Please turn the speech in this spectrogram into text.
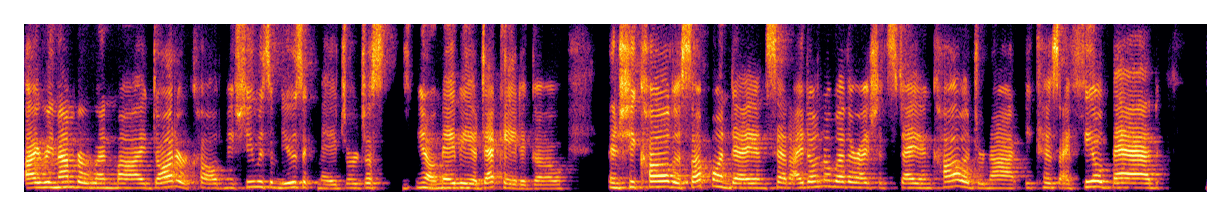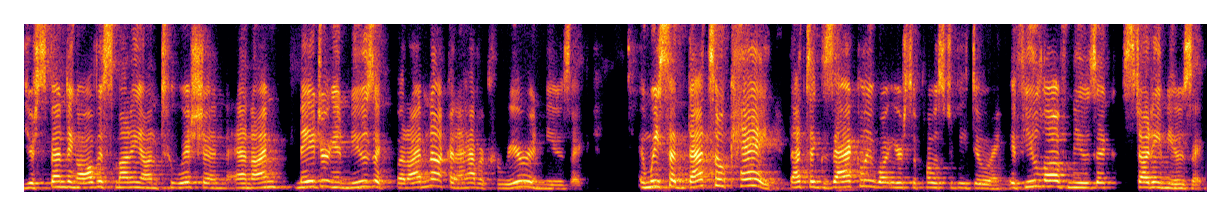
I remember when my daughter called me, she was a music major just, you know, maybe a decade ago. And she called us up one day and said, I don't know whether I should stay in college or not because I feel bad. You're spending all this money on tuition, and I'm majoring in music, but I'm not going to have a career in music. And we said, that's okay. That's exactly what you're supposed to be doing. If you love music, study music,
